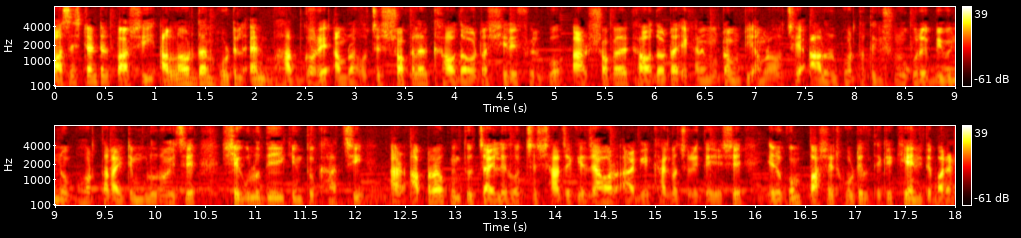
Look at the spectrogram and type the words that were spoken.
বাস স্ট্যান্ডের পাশেই আল্লাহরদান হোটেল অ্যান্ড ভাতগড়ে আমরা হচ্ছে সকালের খাওয়া দাওয়াটা সেরে ফেলব। আর সকালের খাওয়া দাওয়াটা এখানে মোটামুটি আমরা হচ্ছে আলুর ভর্তা থেকে শুরু করে বিভিন্ন ভর্তার আইটেমগুলো রয়েছে, সেগুলো দিয়েই কিন্তু খাচ্ছি। আর আপনারাও কিন্তু চাইলে হচ্ছে সাজেকে যাওয়ার আগে খাগড়াছড়িতে এসে এরকম পাশের হোটেল থেকে খেয়ে নিতে পারেন।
